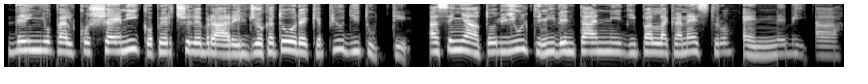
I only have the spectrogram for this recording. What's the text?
degno palcoscenico per celebrare il giocatore che più di tutti ha segnato gli ultimi vent'anni di pallacanestro NBA.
